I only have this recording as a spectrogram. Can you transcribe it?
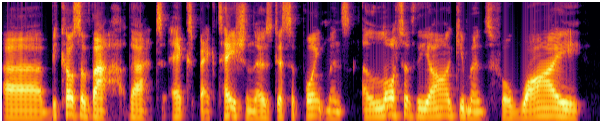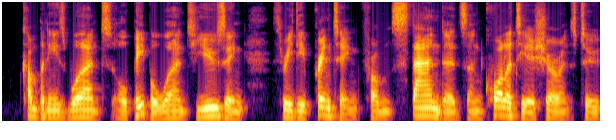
uh, because of that that expectation, those disappointments, a lot of the arguments for why companies weren't or people weren't using 3D printing from standards and quality assurance to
